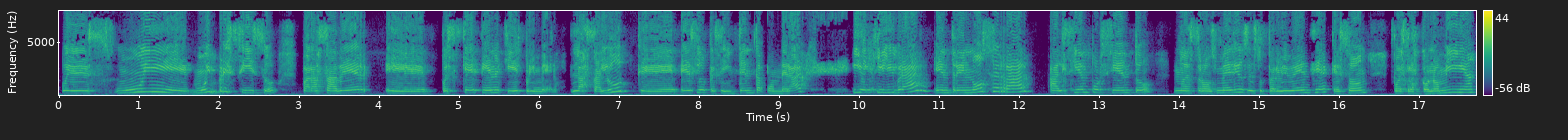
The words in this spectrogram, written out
pues muy muy preciso para saber ver eh, pues qué tiene que ir primero. La salud, que es lo que se intenta ponderar, y equilibrar entre no cerrar al 100% nuestros medios de supervivencia, que son pues la economía,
